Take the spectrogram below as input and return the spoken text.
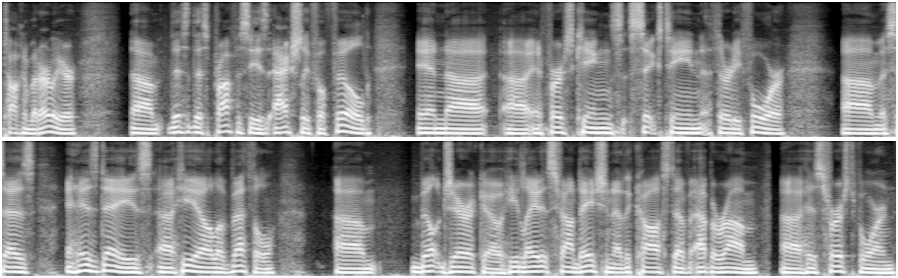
talking about earlier. Um, this this prophecy is actually fulfilled in uh, uh in First Kings sixteen thirty four. Um, it says, "In his days, uh, Hiel of Bethel." Um, built Jericho. He laid its foundation at the cost of Abiram, uh, his firstborn,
